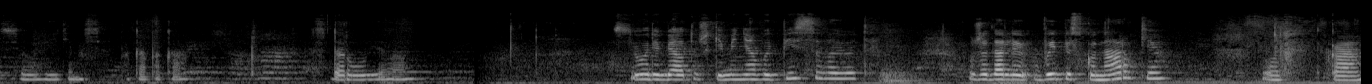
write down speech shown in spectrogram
Все, увидимся. Пока-пока. Здоровья вам. Все, ребятушки, меня выписывают. Уже дали выписку на руки. Вот такая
